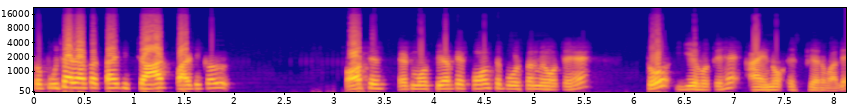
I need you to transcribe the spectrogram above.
तो पूछा जा सकता है कि चार्ज पार्टिकल अर्थ एटमोस्फेयर के कौन से पोर्शन में होते हैं? तो ये होते हैं आइनोस्फियर वाले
